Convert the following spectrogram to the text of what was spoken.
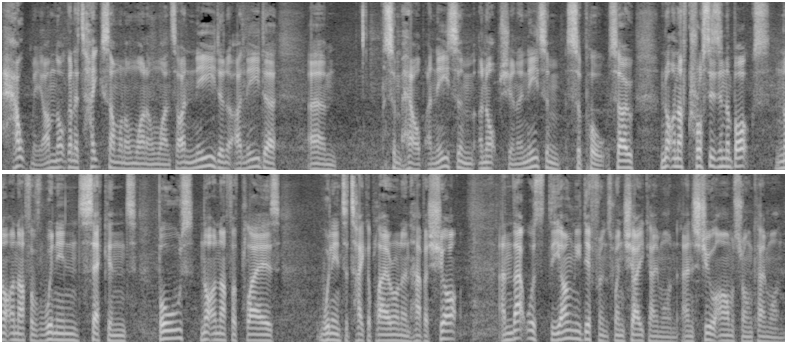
Help me. I'm not going to take someone on one on one. So I need a, I need a um, some help. I need some an option. I need some support. So not enough crosses in the box, not enough of winning second balls, not enough of players willing to take a player on and have a shot. And that was the only difference when Che came on and Stuart Armstrong came on.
